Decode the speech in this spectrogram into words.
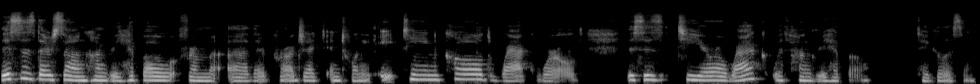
This is their song Hungry Hippo from uh, their project in 2018 called Whack World. This is Tierra Whack with Hungry Hippo. Take a listen.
